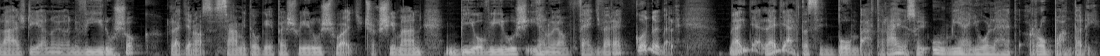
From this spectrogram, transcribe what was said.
lásd ilyen-olyan vírusok, legyen az számítógépes vírus, vagy csak simán biovírus, ilyen-olyan fegyverek, gondolj bele, meg legyártasz egy bombát, rájössz, hogy ú, milyen jól lehet robbantani.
